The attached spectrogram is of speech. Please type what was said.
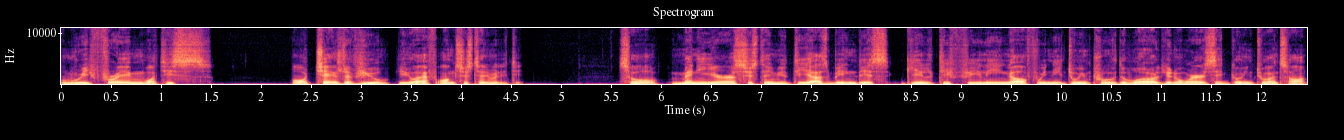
reframe what is or change the view you have on sustainability. So many years, sustainability has been this guilty feeling of we need to improve the world, you know, where is it going to, and so on.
